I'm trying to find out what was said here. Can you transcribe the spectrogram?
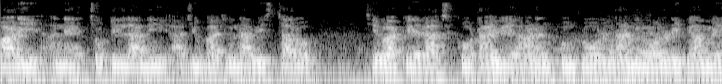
પાડી અને ચોટીલાની આજુબાજુના વિસ્તારો જેવા કે રાજકોટ હાઈવે, આણંદપુર રોડ, નાની મોરડી ગામે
